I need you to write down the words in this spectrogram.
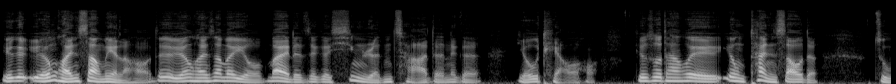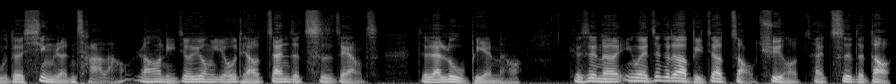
一个圆环上面了哈。这个圆环上面有卖的这个杏仁茶的那个油条哈，就是说他会用炭烧的煮的杏仁茶了，然后你就用油条沾着吃这样子，就在路边了哈。可是呢，因为这个都要比较早去哦才吃得到，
